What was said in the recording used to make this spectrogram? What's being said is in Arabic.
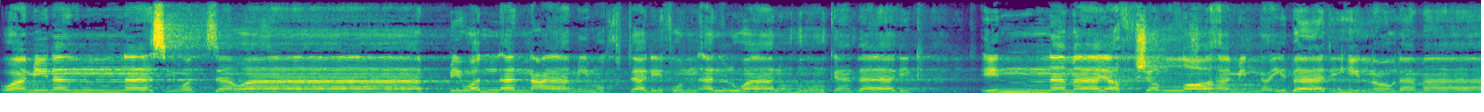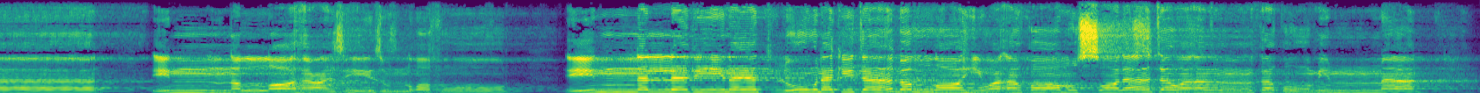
ومن الناس والدواب والأنعام مختلف ألوانه كذلك ۖ إنما يخشى الله من عباده العلماء إن الله عزيز غفور إن الذين يتلون كتاب الله وأقاموا الصلاة وأنفقوا مما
